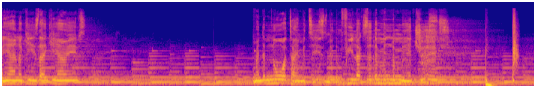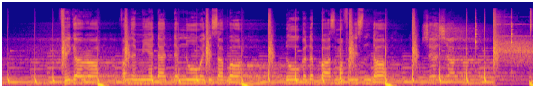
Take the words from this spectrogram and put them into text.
Behind the keys like Keanu Reeves. Make them know what time it is. Make them feel like them in the matrix. Figure out from the here that them know what this about. Doogle Di Boss, I'm for listen though. Shell shock.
